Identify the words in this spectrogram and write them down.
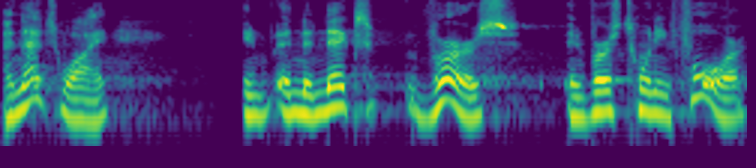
And that's why in, in the next verse, in verse 24.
